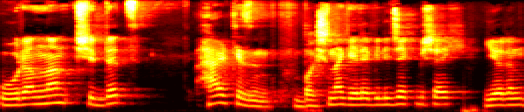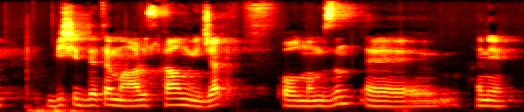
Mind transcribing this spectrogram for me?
Uğranılan şiddet herkesin başına gelebilecek bir şey. Yarın bir şiddete maruz kalmayacak olmamızın e, hani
